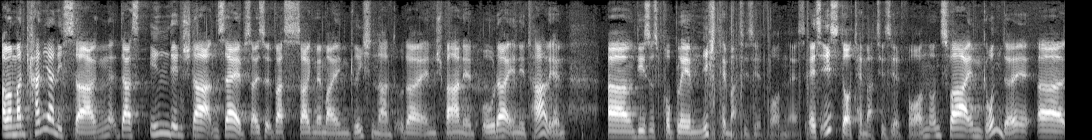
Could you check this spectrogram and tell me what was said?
Aber man kann ja nicht sagen, dass in den Staaten selbst, also was sagen wir mal in Griechenland oder in Spanien oder in Italien, äh, dieses Problem nicht thematisiert worden ist. Es ist dort thematisiert worden und zwar im Grunde äh,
